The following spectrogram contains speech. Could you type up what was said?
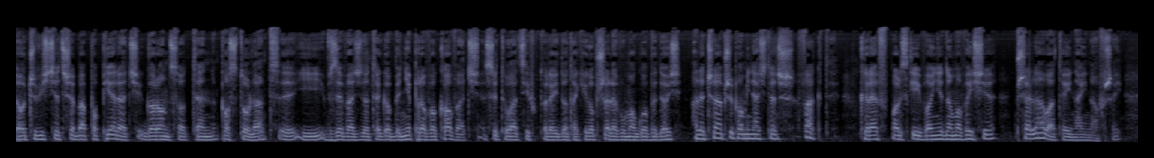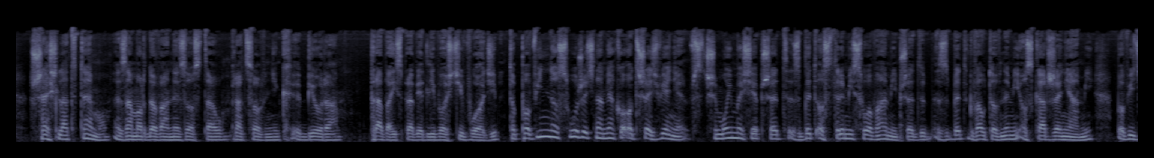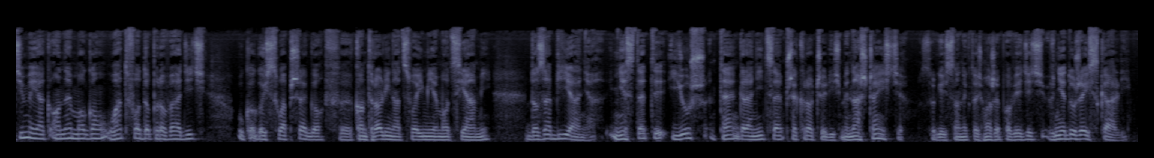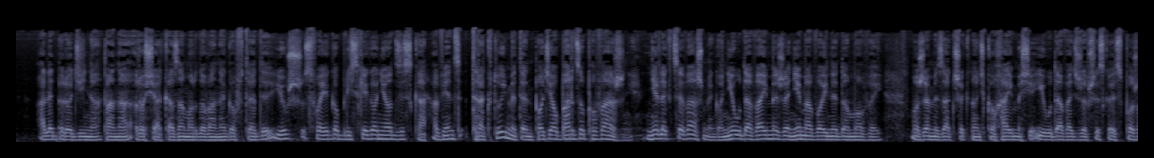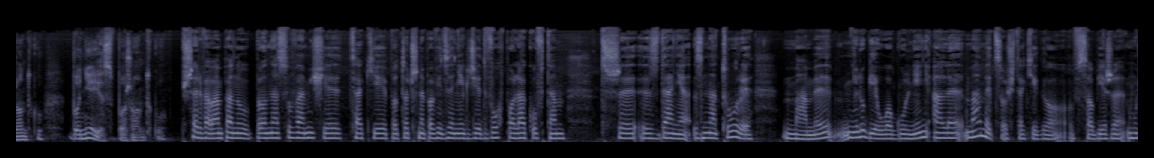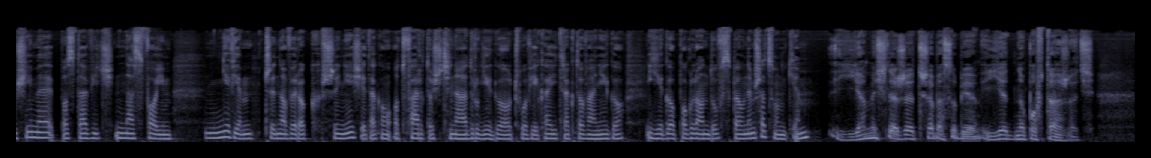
to oczywiście trzeba popierać gorąco ten postulat y, i wzywać do tego, by nie prowokować sytuacji, w której do takiego przelewu mogłoby dojść, ale trzeba przypominać też fakty. Krew w polskiej wojnie domowej się przelała tej najnowszej. Sześć lat temu zamordowany został pracownik biura Prawa i Sprawiedliwości w Łodzi, to powinno służyć nam jako otrzeźwienie. Wstrzymujmy się przed zbyt ostrymi słowami, przed zbyt gwałtownymi oskarżeniami, bo widzimy jak one mogą łatwo doprowadzić u kogoś słabszego w kontroli nad swoimi emocjami do zabijania. Niestety już tę granicę przekroczyliśmy. Na szczęście, z drugiej strony ktoś może powiedzieć, w niedużej skali ale rodzina pana Rosiaka zamordowanego wtedy już swojego bliskiego nie odzyska. A więc traktujmy ten podział bardzo poważnie. Nie lekceważmy go, nie udawajmy, że nie ma wojny domowej. Możemy zakrzyknąć kochajmy się i udawać, że wszystko jest w porządku, bo nie jest w porządku. Przerwałam panu, bo nasuwa mi się takie potoczne powiedzenie, gdzie dwóch Polaków tam trzy zdania z natury mamy, nie lubię uogólnień, ale mamy coś takiego w sobie, że musimy postawić na swoim. Nie wiem, czy nowy rok przyniesie taką otwartość na drugiego człowieka i traktowanie go i jego poglądów z pełnym szacunkiem. Ja myślę, że trzeba sobie jedno powtarzać.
